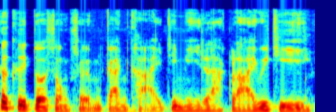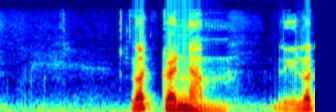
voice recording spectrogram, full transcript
ก็คือตัวส่งเสริมการขายที่มีหลากหลายวิธี ลดกระหน่ำหรือลด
